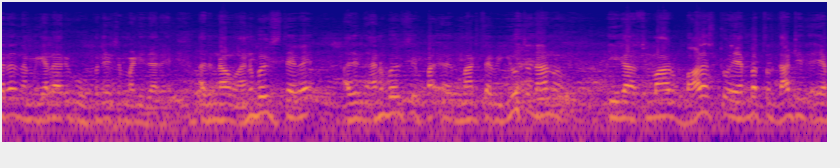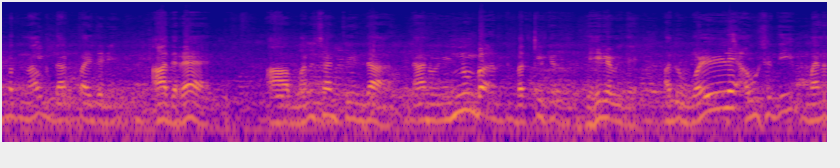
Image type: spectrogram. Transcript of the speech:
ಥರ ನಮಗೆಲ್ಲರಿಗೂ ಉಪದೇಶ ಮಾಡಿದ್ದಾರೆ. ಅದನ್ನು ನಾವು ಅನುಭವಿಸ್ತೇವೆ. ಅದನ್ನು ಅನುಭವಿಸಿ ಮಾಡ್ತೇವೆ. ಇವತ್ತು ನಾನು ಈಗ ಸುಮಾರು ಭಾಳಷ್ಟು ಎಂಬತ್ತು ದಾಟಿದೆ ಎಂಬತ್ನಾಲ್ಕು ದಾಟ್ತಾ ಇದ್ದೀನಿ. ಆದರೆ ಆ ಮನಶಾಂತಿಯಿಂದ ನಾನು ಇನ್ನೂ ಬ, ಬದುಕಲಿಕ್ಕೆ ಧೈರ್ಯವಿದೆ. ಅದು ಒಳ್ಳೆ ಔಷಧಿ, ಮನ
